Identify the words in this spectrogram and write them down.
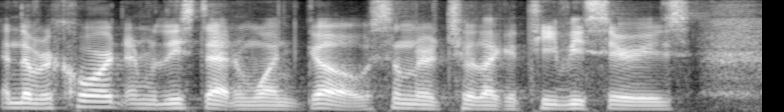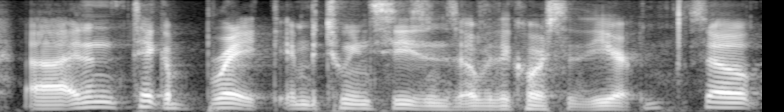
and they'll record and release that in one go, similar to like a TV series, uh, and then take a break in between seasons over the course of the year. So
